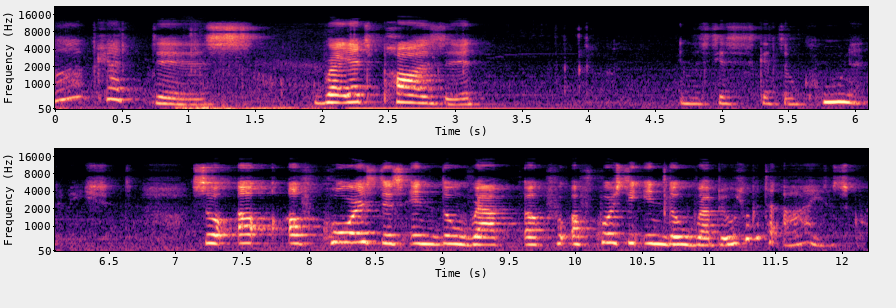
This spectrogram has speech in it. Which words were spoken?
Look at this. Right, let's pause it. And let's just get some cool animations. So, uh, of course, this Indoraptor, uh, of course, the Indoraptor, oh, look at the eyes, that's cool.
